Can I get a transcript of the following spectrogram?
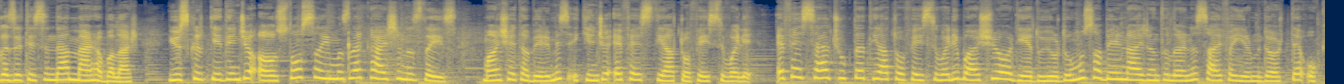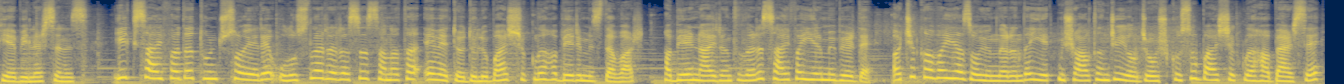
Gazetesi'nden merhabalar. 147. Ağustos sayımızla karşınızdayız. Manşet haberimiz 2. Efes Tiyatro Festivali. Efes Selçuk'ta tiyatro festivali başlıyor diye duyurduğumuz haberin ayrıntılarını sayfa 24'te okuyabilirsiniz. İlk sayfada Tunç Soyer'e Uluslararası Sanata Evet ödülü başlıklı haberimiz de var. Haberin ayrıntıları sayfa 21'de. Açık hava yaz oyunlarında 76. yıl coşkusu başlıklı haberse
